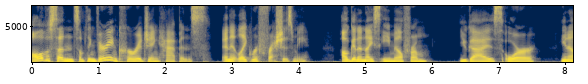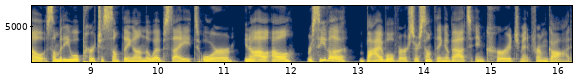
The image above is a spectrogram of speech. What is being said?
all of a sudden something very encouraging happens and it like refreshes me. I'll get a nice email from you guys or you know, somebody will purchase something on the website or you know, I'll I'll receive a Bible verse or something about encouragement from God.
